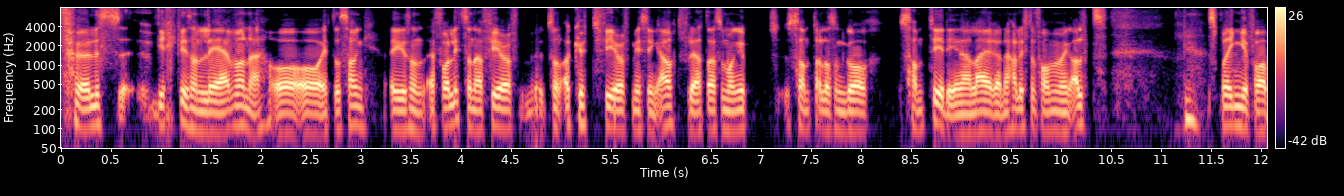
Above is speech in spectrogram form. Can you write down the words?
føles virkelig sånn levende og, og interessant. Jeg, sånn, jeg, får litt sånn, fear of, sånn akutt fear of missing out, fordi at det er så mange samtaler som går samtidig i den leiren. Jeg har lyst til å få med meg alt. Springer, fra,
